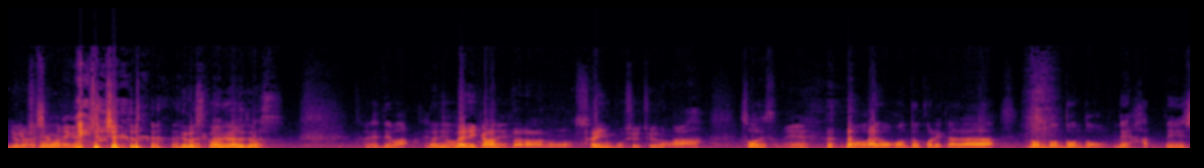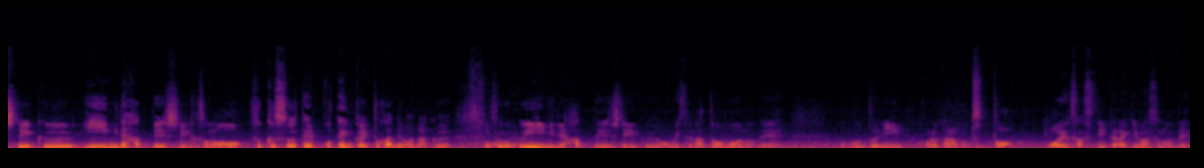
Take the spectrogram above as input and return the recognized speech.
よろしくお願いいたします。よろしくお願いいたします。それでは、えっ何と何かあったはいら、あの社員募集中なので。あそうですね。もうでも本当これからどんどんどんどんね発展していくいい意味で発展していくその複数店舗展開とかではなくね。すごくいい意味で発展していくお店だと思うので本当にこれからもずっと応援させていただきますので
